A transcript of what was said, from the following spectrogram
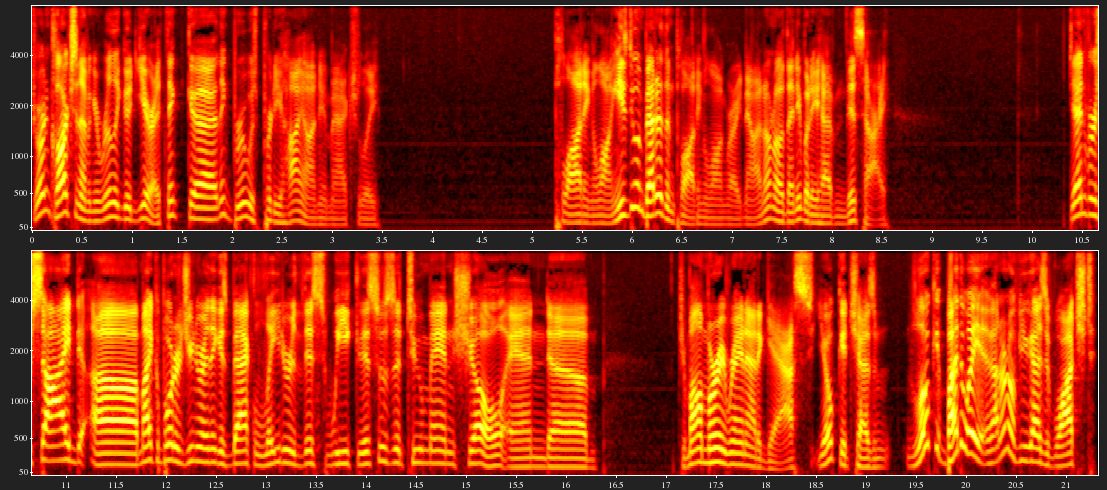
Jordan Clarkson having a really good year. I think uh, I think Brew was pretty high on him actually. Plodding along, he's doing better than plodding along right now. I don't know if anybody have him this high. Denver side, uh, Michael Porter Jr. I think is back later this week. This was a two man show, and uh, Jamal Murray ran out of gas. Jokic hasn't. Look, by the way, I don't know if you guys have watched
